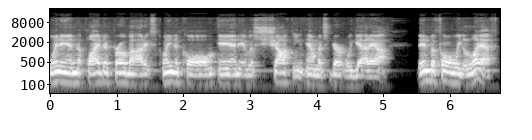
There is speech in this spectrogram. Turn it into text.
went in, applied the probiotics, cleaned the coal, and it was shocking how much dirt we got out. Then, before we left,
